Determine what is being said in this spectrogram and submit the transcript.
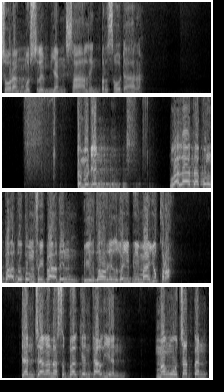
seorang muslim yang saling bersaudara. Kemudian wala taqul ba'dukum fi ba'din bi dhahril ghaibi ma yukrah. Dan janganlah sebagian kalian mengucapkan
